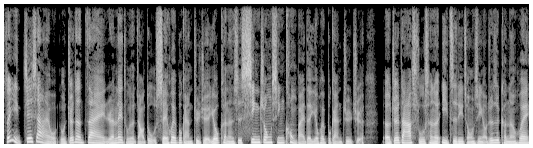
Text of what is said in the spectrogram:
所以接下来我我觉得在人类图的角度，谁会不敢拒绝？有可能是心中心空白的也会不敢拒绝。呃，就是大家俗称的意志力中心哦，就是可能会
